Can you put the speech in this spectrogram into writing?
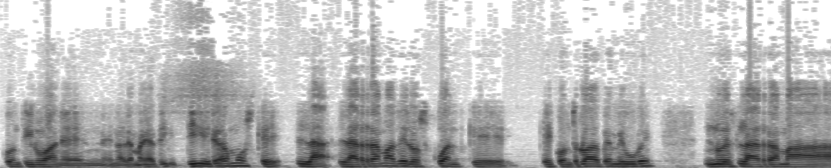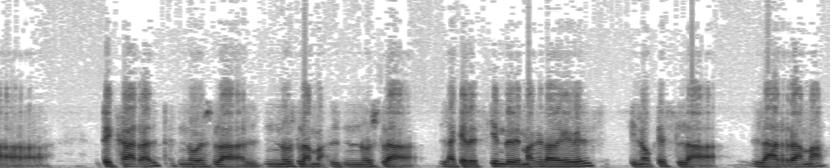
continúan en, en Alemania. Di- Digamos que la, la rama de los Quandt que, que controla BMW no es la rama de Harald, no es la, no es la, no es la, la que desciende de Magda Goebbels, sino que es la, la rama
